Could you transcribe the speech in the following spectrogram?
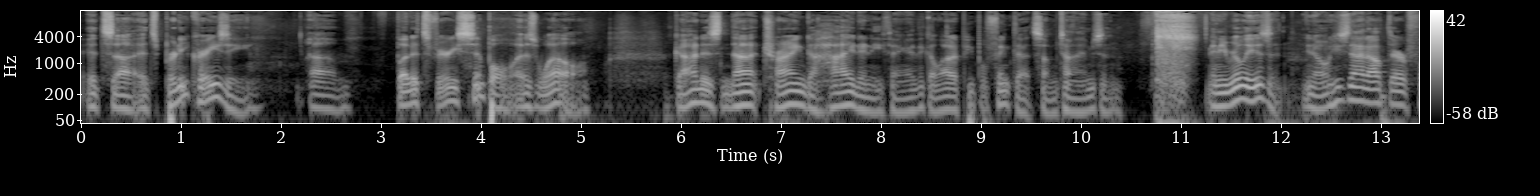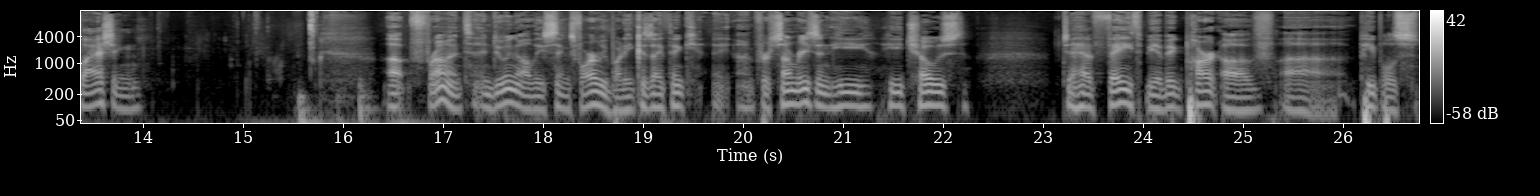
it's uh, it's pretty crazy, um, but it's very simple as well. God is not trying to hide anything. I think a lot of people think that sometimes, and and He really isn't. You know, He's not out there flashing up front and doing all these things for everybody because I think uh, for some reason he he chose to have faith be a big part of uh, people's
